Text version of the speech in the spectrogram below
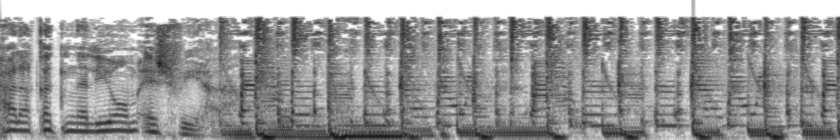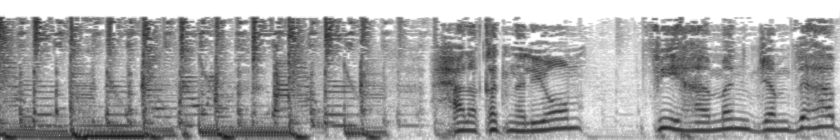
حلقتنا اليوم إيش فيها؟ حلقتنا اليوم فيها منجم ذهب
